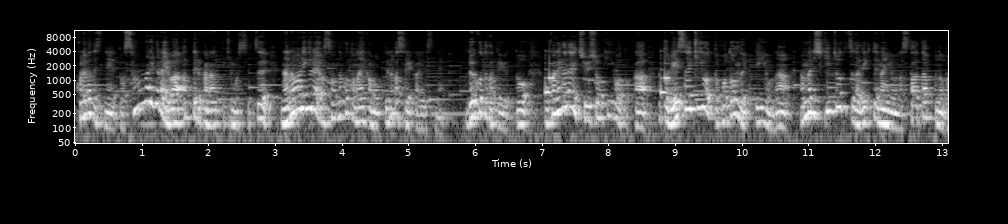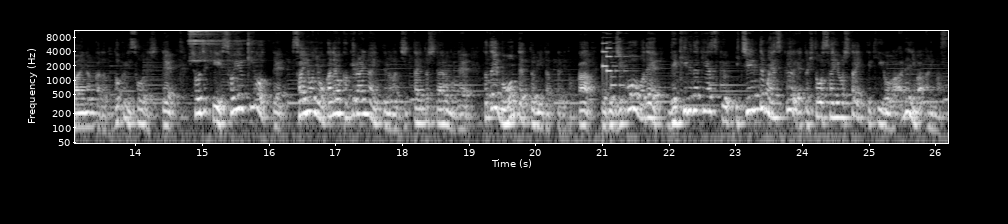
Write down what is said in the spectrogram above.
これはですね3割ぐらいは合ってるかなって気もしつつ7割ぐらいはそんなことないかもっていうのが正解ですね。どういうことかというとお金がない中小企業とかあと零細企業ってほとんど言っていいようなあんまり資金調達ができてないようなスタートアップの場合なんかだと特にそうでして正直そういう企業って採用にお金をかけられないっていうのが実態としてあるので例えば Wantedly だったりとか、えっと、自己応募でできるだけ安く1円でも安く、えっと、人を採用したいって企業があるにはあります。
